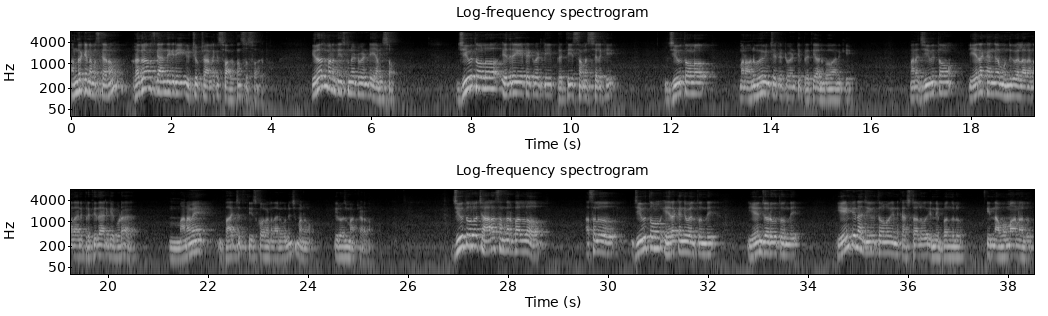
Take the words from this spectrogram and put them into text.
అందరికీ నమస్కారం. రఘురామ్స్ గాంధీగిరి యూట్యూబ్ ఛానల్కి స్వాగతం సుస్వాగతం. ఈరోజు మనం తీసుకున్నటువంటి అంశం జీవితంలో ఎదురయ్యేటటువంటి ప్రతి సమస్యలకి జీవితంలో మనం అనుభవించేటటువంటి ప్రతి అనుభవానికి మన జీవితం ఏ రకంగా ముందుకు వెళ్ళాలన్న దాని ప్రతిదానికి కూడా మనమే బాధ్యత తీసుకోవాలన్న దాని గురించి మనం ఈరోజు మాట్లాడదాం. జీవితంలో చాలా సందర్భాల్లో అసలు జీవితం ఏ రకంగా వెళ్తుంది? ఏం జరుగుతుంది? ఏంటి నా జీవితంలో ఇన్ని కష్టాలు ఇన్ని ఇబ్బందులు ఇన్ని అవమానాలు?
